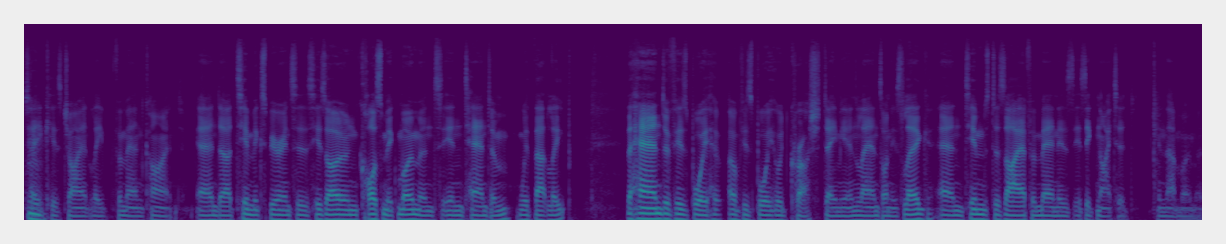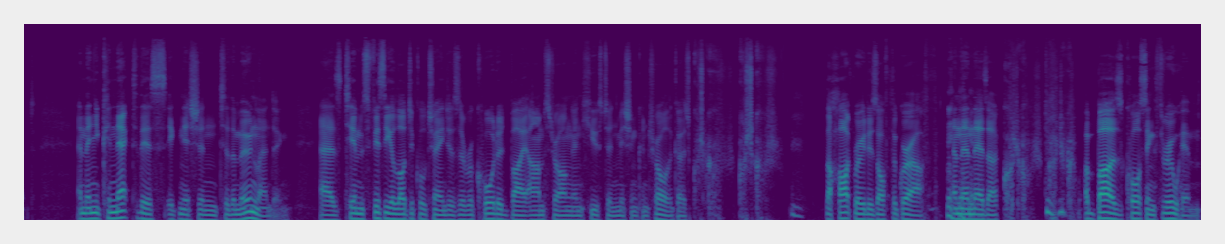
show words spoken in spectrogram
take his giant leap for mankind. And uh, Tim experiences his own cosmic moment in tandem with that leap. The hand of his boy of his boyhood crush, Damien, lands on his leg, and Tim's desire for men is, is ignited. in that moment. And then you connect this ignition to the moon landing as Tim's physiological changes are recorded by Armstrong and Houston Mission Control. It goes, the heart rate is off the graph. And then there's a, a buzz coursing through him.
